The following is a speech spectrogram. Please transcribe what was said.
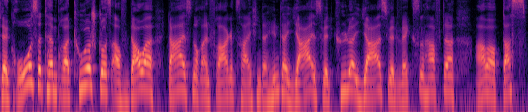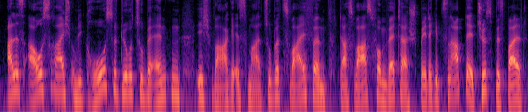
Der große Temperatursturz auf Dauer, da ist noch ein Fragezeichen dahinter. Ja, es wird kühler, ja, es wird wechselhafter, aber ob das alles ausreicht, um die große Dürre zu beenden, ich wage es mal zu bezweifeln. Das war's vom Wetter. Später gibt es ein Update. Tschüss, bis bald.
